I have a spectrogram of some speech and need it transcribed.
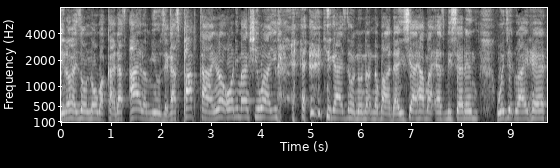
You know, I don't know what kind. That's island music. That's popcorn. You know, only man she want. You, you guys don't know nothing about that. You see, I have my SB settings widget right here.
